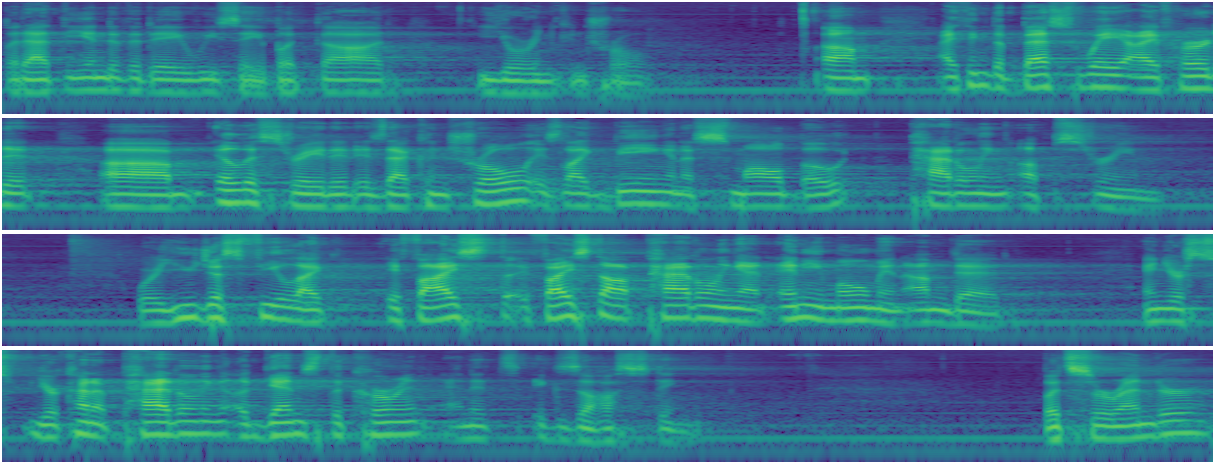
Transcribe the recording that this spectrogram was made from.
But at the end of the day, we say, But God, you're in control. Um, I think the best way I've heard it um, illustrated is that control is like being in a small boat paddling upstream, where you just feel like if I, if I stop paddling at any moment, I'm dead. And you're, you're kind of paddling against the current, and it's exhausting. But surrender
